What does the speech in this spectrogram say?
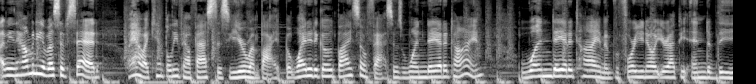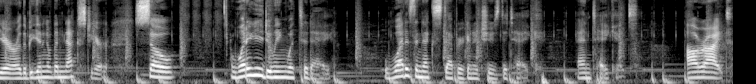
I mean, how many of us have said, Wow, I can't believe how fast this year went by. But why did it go by so fast? It was one day at a time one day at a time. And before you know it, you're at the end of the year or the beginning of the next year. So, what are you doing with today? What is the next step you're going to choose to take? And take it. All right.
